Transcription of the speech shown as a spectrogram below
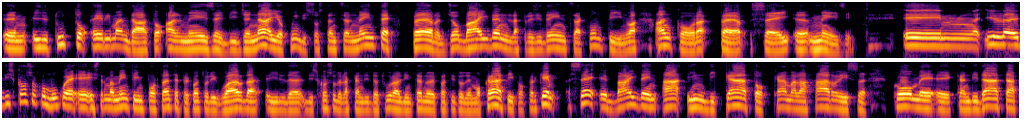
ehm, il tutto è rimandato al mese di gennaio, quindi sostanzialmente per Joe Biden la presidenza continua ancora per sei eh, mesi. E, ehm, il discorso comunque è estremamente importante per quanto riguarda il discorso della candidatura all'interno del Partito Democratico, perché se Biden ha indicato Kamala Harris come eh, candidata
